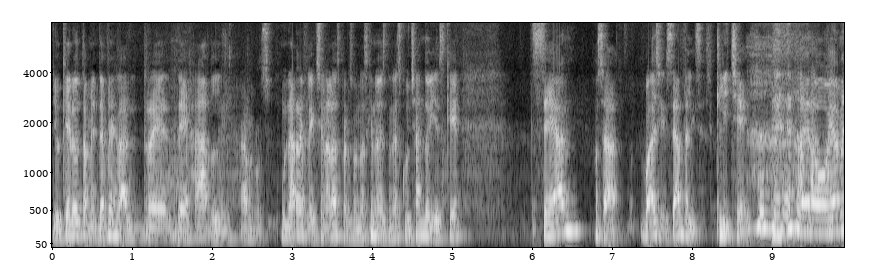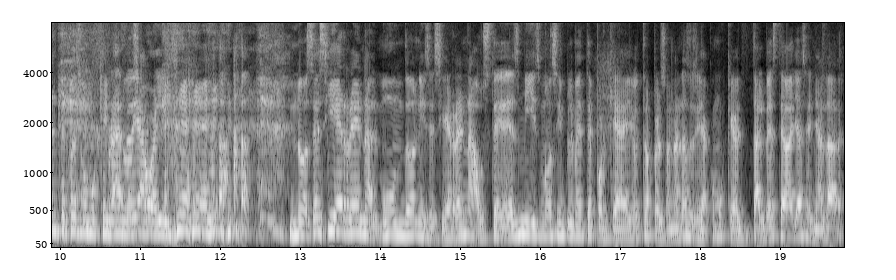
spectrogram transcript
yo quiero también dejarle una reflexión a las personas que nos están escuchando y es que sean, o sea, voy a decir, sean felices, cliché, pero obviamente pues como que no, se- no se cierren al mundo ni se cierren a ustedes mismos simplemente porque hay otra persona en la sociedad como que tal vez te vaya a señalar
